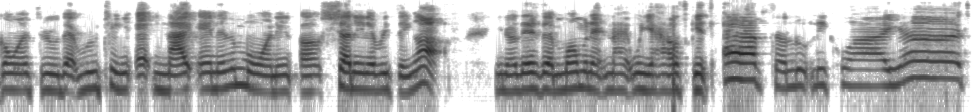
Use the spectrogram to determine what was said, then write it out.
going through that routine at night and in the morning, of shutting everything off. You know, there's that moment at night when your house gets absolutely quiet,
